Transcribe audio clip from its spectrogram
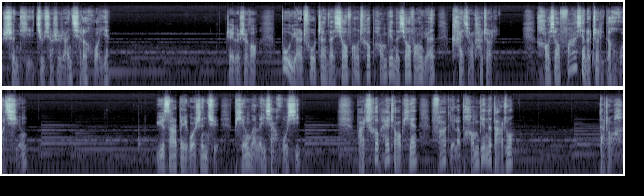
身体就像是燃起了火焰。这个时候，不远处站在消防车旁边的消防员看向他这里，好像发现了这里的火情。于三儿背过身去，平稳了一下呼吸，把车牌照片发给了旁边的大壮。大壮啊，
